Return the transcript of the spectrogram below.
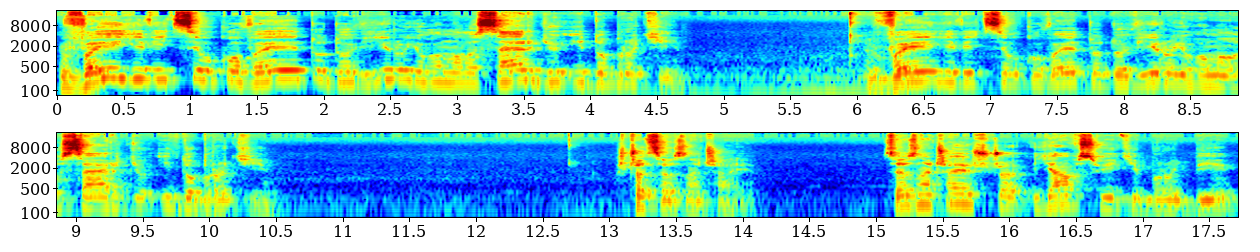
Виявіть цілковиту довіру Його милосердю і доброті. Виявіть цілковиту довіру Його милосердю і доброті. Що це означає? Це означає, що я в своїй боротьбі,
